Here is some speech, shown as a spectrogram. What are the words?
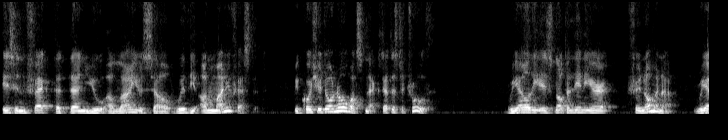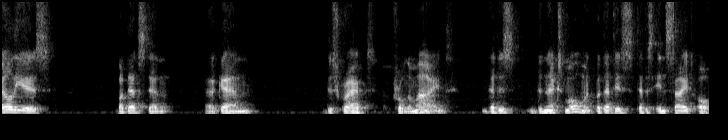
is, in fact, that then you align yourself with the unmanifested because you don't know what's next. That is the truth. Reality is not a linear phenomena. Reality is, but that's then again described from the mind that is the next moment but that is that is inside of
